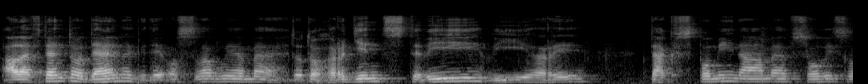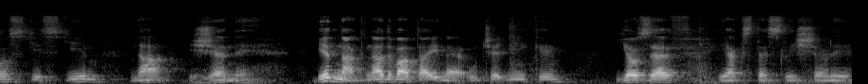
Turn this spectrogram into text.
Ale v tento den, kdy oslavujeme toto hrdinství víry, tak vzpomínáme v souvislosti s tím na ženy. Jednak na dva tajné učedníky. Jozef, jak jste slyšeli,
